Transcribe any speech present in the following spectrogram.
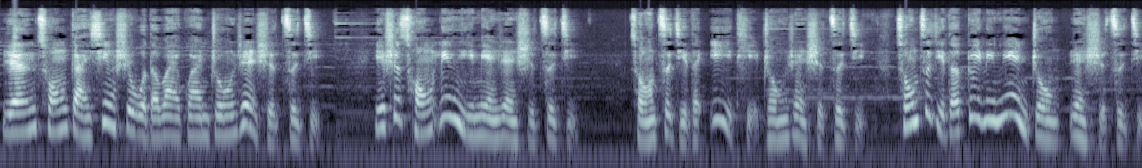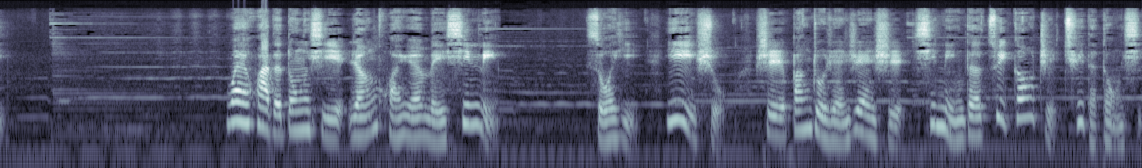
人从感性事物的外观中认识自己，也是从另一面认识自己，从自己的一体中认识自己，从自己的对立面中认识自己。外化的东西仍还原为心灵，所以艺术。是帮助人认识心灵的最高旨趣的东西。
